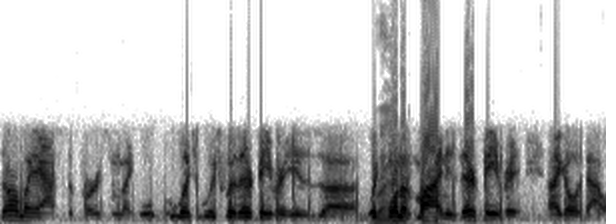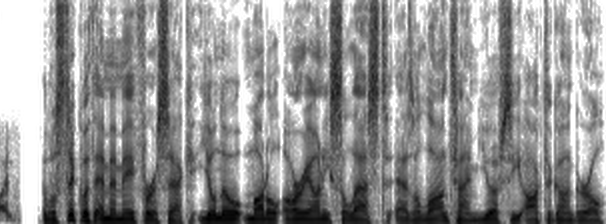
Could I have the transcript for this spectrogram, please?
normally ask the person like which which one of their favorite is uh which Right. one of mine is their favorite, and I go with that one. We'll stick with MMA for a sec. You'll know model Arianny Celeste as a longtime UFC Octagon girl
